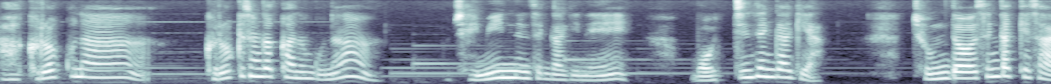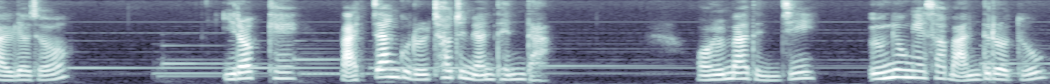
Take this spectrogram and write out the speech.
아, 그렇구나. 그렇게 생각하는구나. 재미있는 생각이네. 멋진 생각이야. 좀 더 생각해서 알려줘. 이렇게 맞장구를 쳐주면 된다. 얼마든지 응용해서 만들어도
